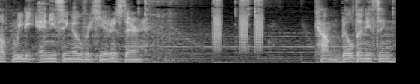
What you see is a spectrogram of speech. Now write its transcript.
Not really anything over here, is there? Can't build anything.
